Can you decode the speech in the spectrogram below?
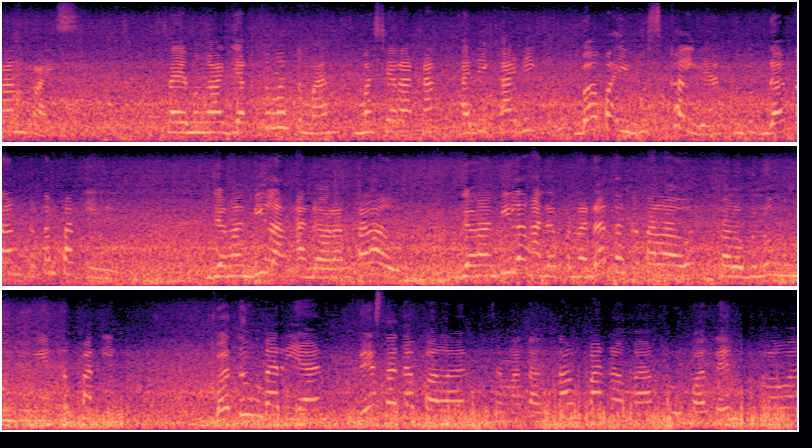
sunrise. Saya mengajak teman-teman, masyarakat, adik-adik, bapak ibu sekalian untuk datang ke tempat ini. Jangan bilang Anda orang Talaut, jangan bilang Anda pernah datang ke Talaut kalau belum mengunjungi tempat ini. Batu Barian, Desa Dapalan, Kecamatan Tampan Nama, Kabupaten Talaut.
